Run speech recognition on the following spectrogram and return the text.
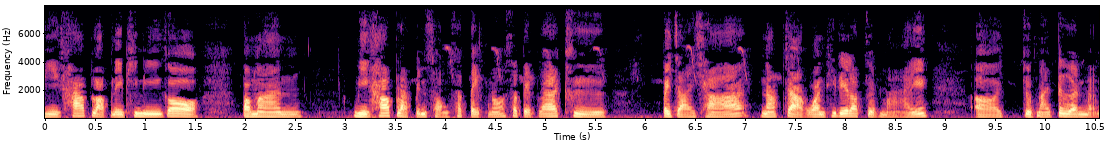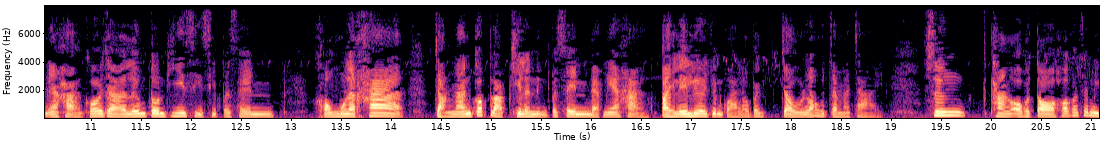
มีค่าปรับในที่นี้ก็ประมาณมีค่าปรับเป็นสองสเต็ปเนาะสเต็ปแรกคือไปจ่ายช้านับจากวันที่ได้รับจดหมายจดหมายเตือนแบบนี้ค่ะ ก็จะเริ่มต้นที่ 40%ของมูลค่า จากนั้นก็ปรับทีละ 1%แบบนี้ค่ะ ไปเรื่อยๆ จนกว่าเราจะเราจะมาจ่าย ซึ่งทางอบตเขาก็จะมี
